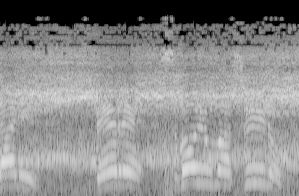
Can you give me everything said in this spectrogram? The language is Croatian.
Dani pere svoju mašinu.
